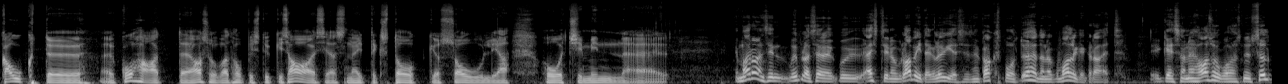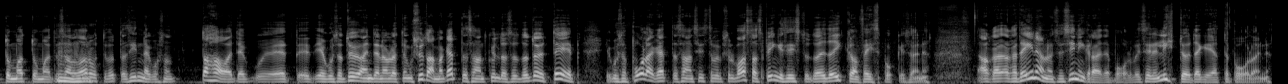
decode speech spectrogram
kaugtöökohad asuvad hoopistükkis Aasias, näiteks Tokyo, Seoul ja Ho Chi Minh ja ma arvan, siin võib-olla see, kui hästi nagu labidaga lüüa, siis on kaks poolt, ühed on nagu valgekraed, kes on jah asukohast nüüd sõltumatumad ja saavad mm -hmm. arvuti võtta sinna, kus nad tahavad ja et, et ja kui sa tööandjana oled nagu südame kätte saanud, küll ta seda tööd teeb ja kui sa pole kätte saanud, siis ta võib sul vastas pingis istuda ja ta ikka on Facebookis onju. aga, aga teine on see sinikraede pool või selline lihttöö tegijate pool onju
